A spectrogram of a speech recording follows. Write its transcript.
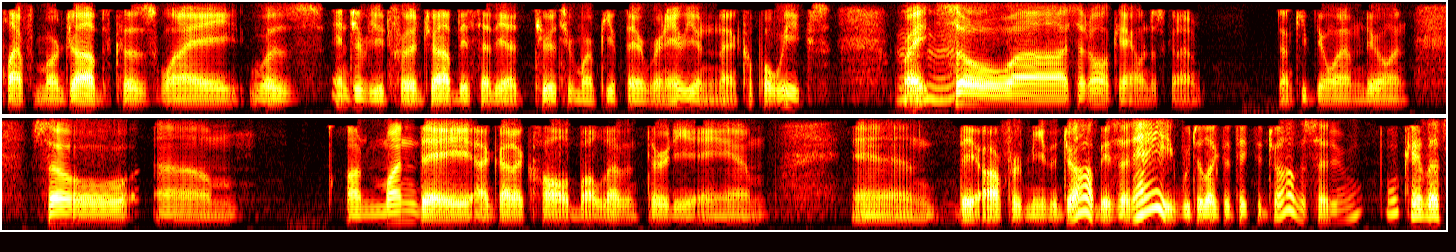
apply for more jobs because when I was interviewed for a job, they said they had two or three more people they were interviewing in a couple of weeks, right? Mhm. So uh, I said, oh, okay, I'm just gonna don't keep doing what I'm doing. So um on Monday, I got a call about 11:30 a.m. and they offered me the job. They said, "Hey, would you like to take the job?" I said, "Mm, "Okay, let's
